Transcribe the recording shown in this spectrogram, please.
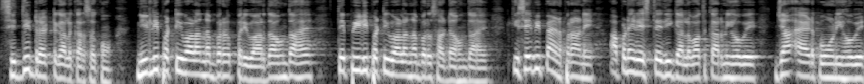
ਸਿੱਧੀ ਡਾਇਰੈਕਟ ਗੱਲ ਕਰ ਸਕੋ। ਨੀਲੀ ਪੱਟੀ ਵਾਲਾ ਨੰਬਰ ਪਰਿਵਾਰ ਦਾ ਹੁੰਦਾ ਹੈ ਤੇ ਪੀਲੀ ਪੱਟੀ ਵਾਲਾ ਨੰਬਰ ਸਾਡਾ ਹੁੰਦਾ ਹੈ। ਕਿਸੇ ਵੀ ਭੈਣ ਭਰਾ ਨੇ ਆਪਣੇ ਰਿਸ਼ਤੇ ਦੀ ਗੱਲਬਾਤ ਕਰਨੀ ਹੋਵੇ ਜਾਂ ਐਡ ਪਾਉਣੀ ਹੋਵੇ,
